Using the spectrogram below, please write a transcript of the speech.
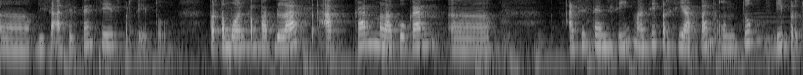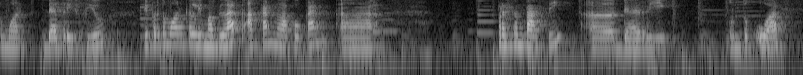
uh, bisa asistensi seperti itu. Pertemuan ke-14 akan melakukan uh, asistensi masih persiapan untuk di pertemuan dan review di pertemuan ke-15 akan melakukan uh, presentasi uh, dari untuk UAS.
